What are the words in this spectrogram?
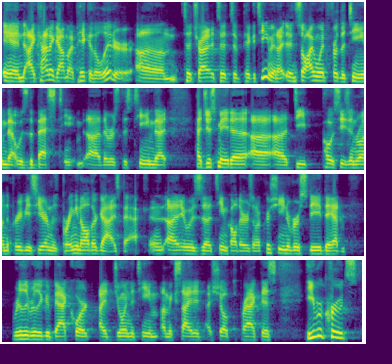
And I kind of got my pick of the litter um, to try to, to pick a team, and, I, and so I went for the team that was the best team. Uh, there was this team that had just made a, a, a, deep postseason run the previous year and was bringing all their guys back. And uh, it was a team called Arizona Christian University. They had really really good backcourt. I joined the team. I'm excited. I show up to practice. He recruits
